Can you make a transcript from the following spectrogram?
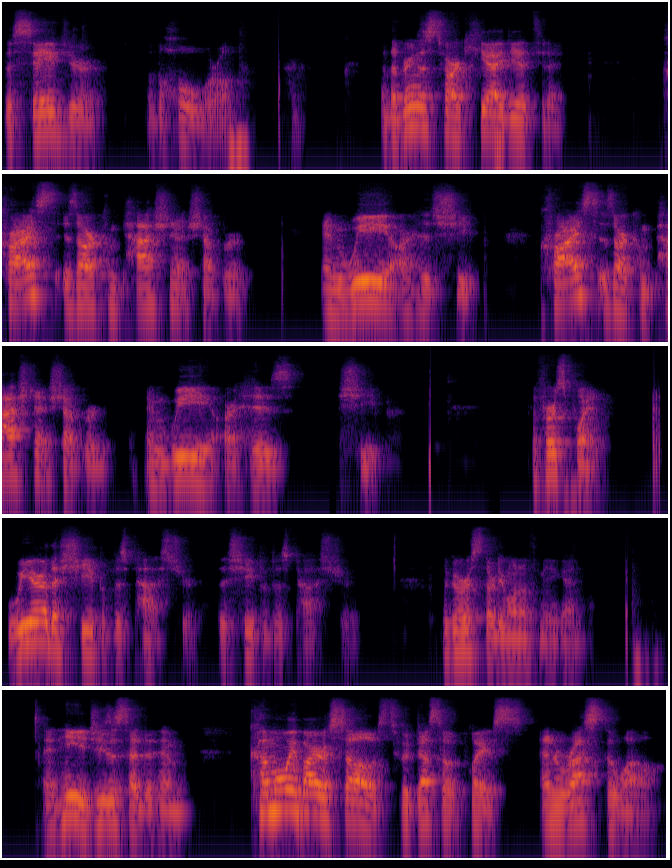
the Savior of the whole world. That brings us to our key idea today Christ is our compassionate shepherd, and we are his sheep. Christ is our compassionate shepherd, and we are his sheep. The first point we are the sheep of his pasture, the sheep of his pasture. Look at verse 31 with me again. And he, Jesus, said to him, Come away by yourselves to a desolate place and rest a while.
